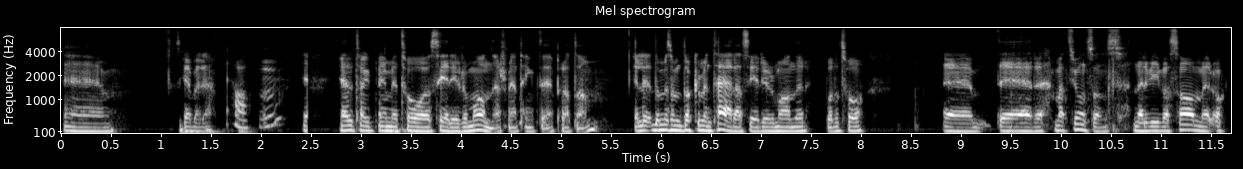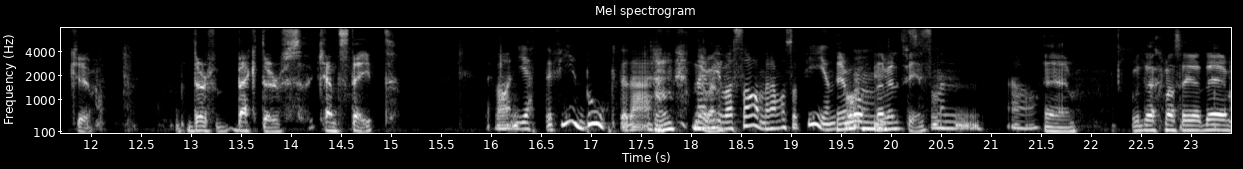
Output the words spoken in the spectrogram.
Eh, ska jag börja? ja. Jag hade tagit med mig två serieromaner som jag tänkte prata om. Eller de är som dokumentära serieromaner, båda två. Eh, det är Mats Jonssons När vi var samer och eh, Durf Backdurfs Kent State. Det var en jättefin bok det där. Mm, det När var vi var samer, han var så fin. Jo, på- den är väldigt fin. Som en, ja. Eh, och där kan man säga, det,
